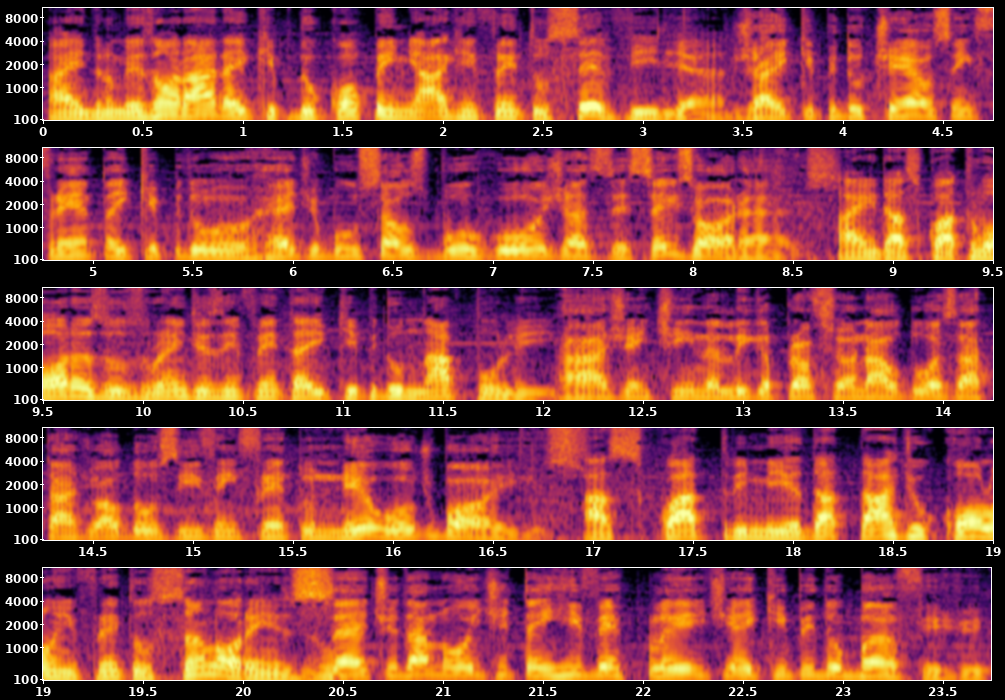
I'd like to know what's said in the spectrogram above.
Ainda no mesmo horário, a equipe do Copenhague enfrenta o Sevilha. Já a equipe do Chelsea enfrenta a equipe do Red Bull Salzburgo hoje às 16 horas. Ainda às 4 horas, os Rangers enfrentam a equipe do Napoli. A Argentina Liga Profissional, duas da tarde, o Aldosiva enfrenta o New Old Boys. Às 4 e meia da tarde, o Colon enfrenta o San Lorenzo. Sete da noite tem River Plate e a equipe do Banfield.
